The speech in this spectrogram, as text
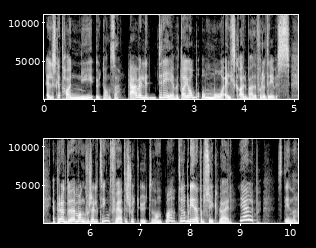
eller skal jeg ta en ny utdannelse? Jeg er veldig drevet av jobb og må elske arbeidet for å trives. Jeg prøvde mange forskjellige ting før jeg til slutt utdannet meg til å bli nettopp sykepleier. Hjelp! Stine.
